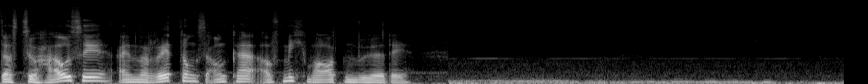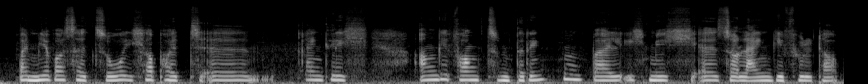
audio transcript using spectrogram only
dass zu Hause ein Rettungsanker auf mich warten würde. bei mir war es halt so, ich habe halt äh, eigentlich angefangen zum Trinken, weil ich mich äh, so allein gefühlt habe.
